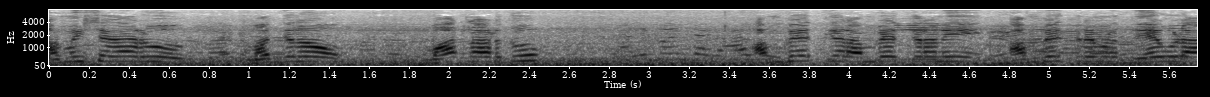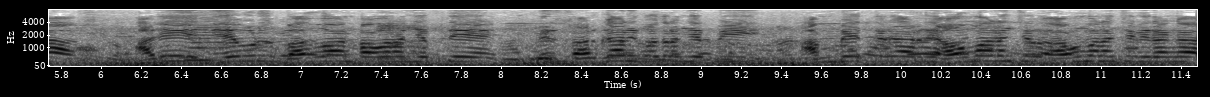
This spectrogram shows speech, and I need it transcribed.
అమిత్ షా గారు మధ్యలో మాట్లాడుతూ అంబేద్కర్ అంబేద్కర్ అని అంబేద్కర్ ఏమైనా దేవుడా? అదే దేవుడు భగవాన్ భగవాన్ అని చెప్తే మీరు స్వర్గానికి పోతారని చెప్పి అంబేద్కర్ గారిని అవమానించే అవమానించే విధంగా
